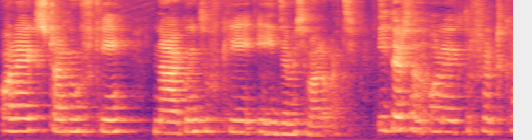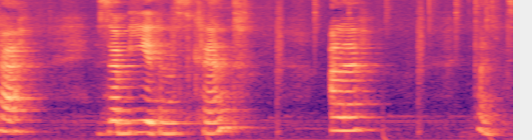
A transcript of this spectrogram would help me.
Olejek z czarnuszki na końcówki i idziemy się malować. I też ten olejek troszeczkę zabije ten skręt, ale to nic.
